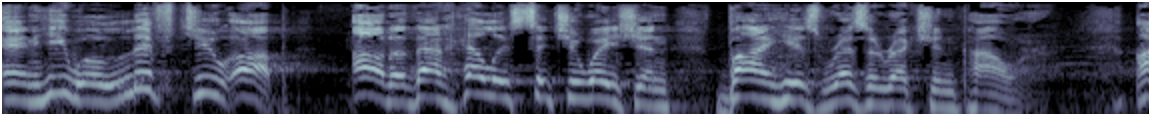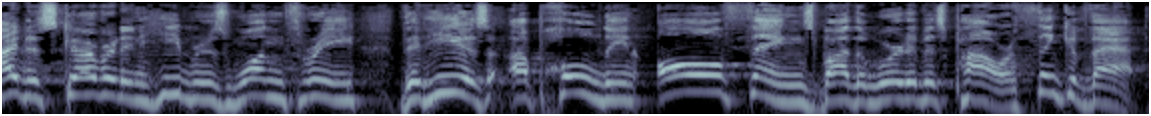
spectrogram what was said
and he will lift you up out of that hellish situation by his resurrection power. I discovered in Hebrews 1 3 that he is upholding all things by the word of his power. Think of that.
